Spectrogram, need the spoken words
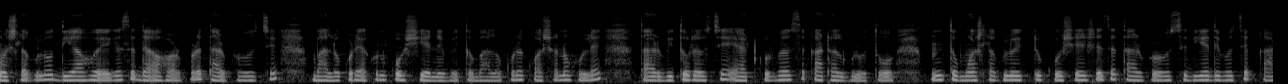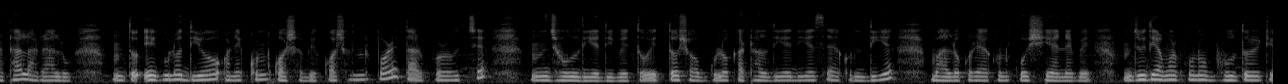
মশলাগুলো দেওয়া হয়ে গেছে। দেওয়া হওয়ার পরে তারপর হচ্ছে ভালো করে এখন কষিয়ে নেবে। তো ভালো করে কষানো হলে তার ভিতরে হচ্ছে অ্যাড করবে হচ্ছে কাঁঠালগুলো। তো তো মশলাগুলো একটু কষে এসেছে। তারপর হচ্ছে দিয়ে দেবে হচ্ছে কাঁঠাল আর আলু। তো এগুলো দিয়েও অনেকক্ষণ কষাবে। কষানোর পরে তারপর হচ্ছে ঝোল দিয়ে দিবে। তো এই তো সবগুলো কাঁঠাল দিয়ে দিয়েছে। এখন দিয়ে ভালো করে এখন কষিয়ে নেবে। যদি আমার কোনো ভুল ত্রুটি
